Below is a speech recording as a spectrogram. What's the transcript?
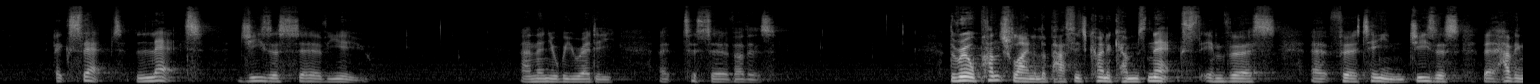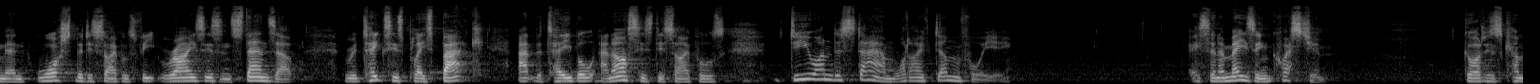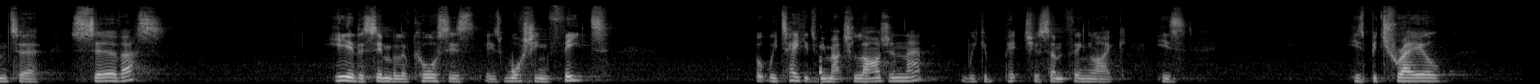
accept, let Jesus serve you? And then you'll be ready uh, to serve others. The real punchline of the passage kind of comes next in verse uh, 13. Jesus, having then washed the disciples' feet, rises and stands up, takes his place back at the table, and asks his disciples, Do you understand what I've done for you? It's an amazing question. God has come to serve us. Here, the symbol, of course, is, is washing feet, but we take it to be much larger than that. We could picture something like his, his betrayal,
